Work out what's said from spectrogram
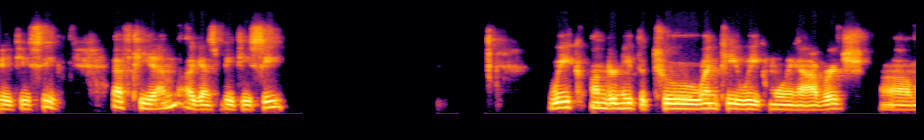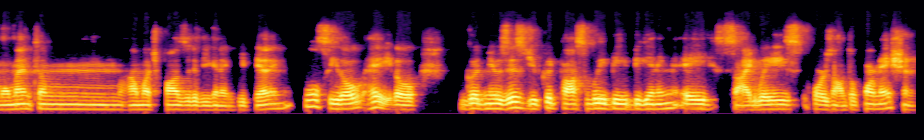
BTC. FTM against BTC. Weak underneath the 20 week moving average. Uh, momentum, how much positive you're going to keep getting. We'll see though. Hey, though, good news is you could possibly be beginning a sideways horizontal formation.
